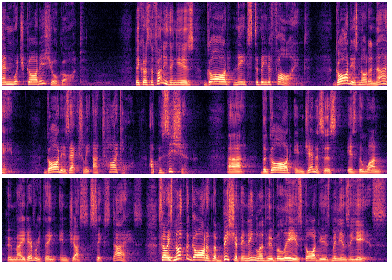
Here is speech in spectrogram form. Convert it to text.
and which God is your God? Because the funny thing is, God needs to be defined. God is not a name, God is actually a title, a position. Uh, the God in Genesis is the one who made everything in just six days. So he's not the God of the bishop in England who believes God used millions of years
